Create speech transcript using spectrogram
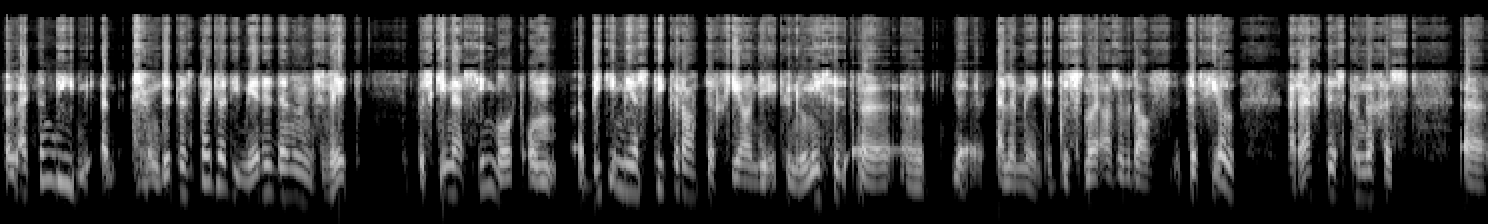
Wel ek dink die dit is tyd dat die mededingingswet miskien hersien word om 'n bietjie meer stiekraad te gee aan die ekonomiese uh, uh, elemente. Dit is my asof daar te veel regteskundiges uh,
